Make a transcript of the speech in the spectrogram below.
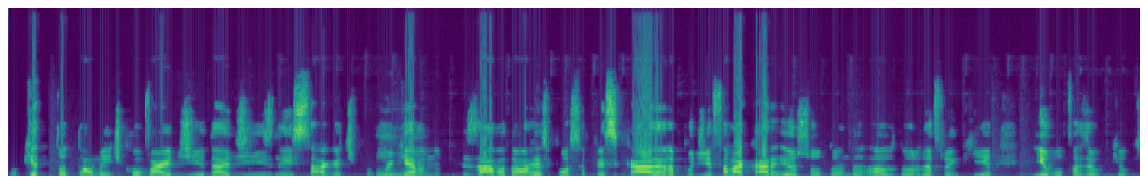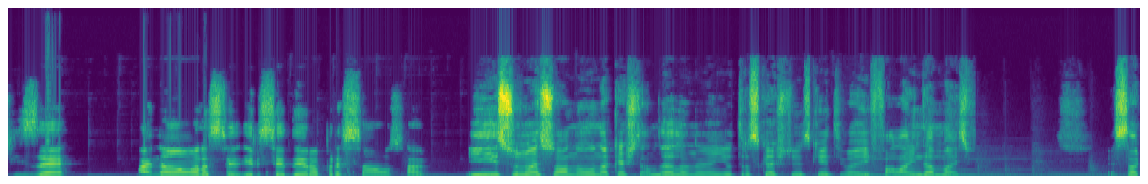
o que é totalmente covardia da Disney, saca? Tipo, porque uhum. ela não precisava dar uma resposta pra esse cara, ela podia falar, cara, eu sou o dono da, o dono da franquia e eu vou fazer o que eu quiser. Mas não, ela, eles cederam a pressão, sabe? E isso não é só no, na questão dela, né? Em outras questões que a gente vai falar ainda mais essa,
